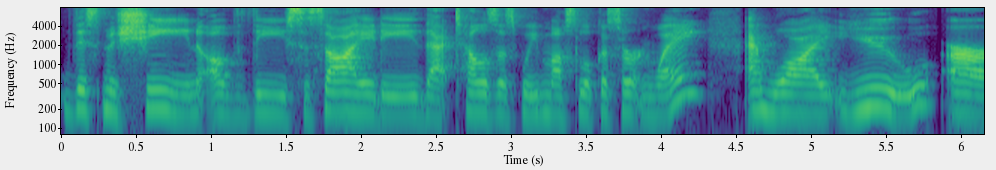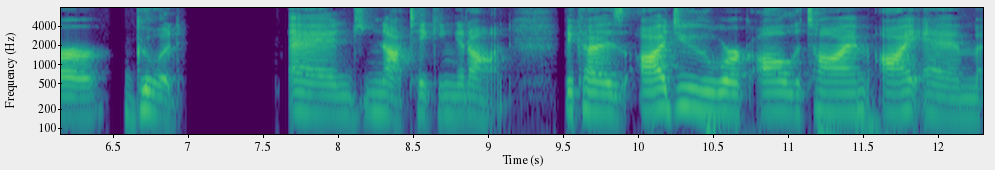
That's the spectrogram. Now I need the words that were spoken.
this machine of the society that tells us we must look a certain way and why you are good and not taking it on because I do the work all the time. I am,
